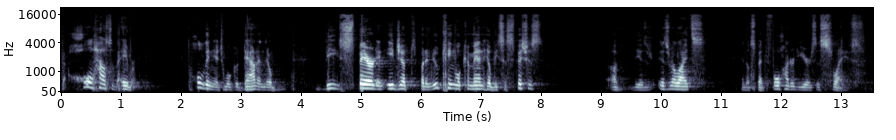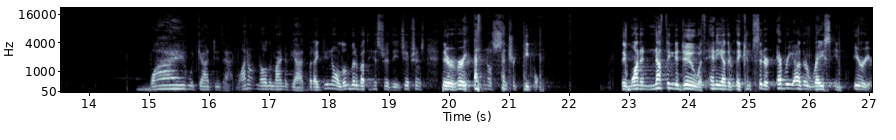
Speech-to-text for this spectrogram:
the whole house of Abram, whole lineage will go down, and they'll be spared in Egypt, but a new king will come in. He'll be suspicious of the Israelites, and they'll spend 400 years as slaves. Why would God do that? Well, I don't know the mind of God, but I do know a little bit about the history of the Egyptians. They were a very ethnocentric people. They wanted nothing to do with any other, they considered every other race inferior.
